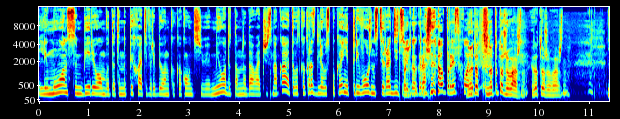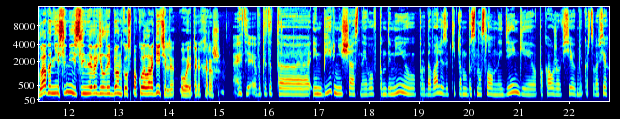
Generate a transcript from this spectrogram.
лимон с имбирем, вот это напихать в ребенка какого-нибудь меда, там надавать чеснока, это вот как раз для успокоения тревожности родителей Абсолютно как точно. раз происходит. Но это, но это тоже важно, это тоже важно. Главное, если, если не навредил ребенка, успокоил родителя. Ой, это как хорошо. Эти, вот этот э, имбирь несчастный, его в пандемию продавали за какие-то баснословные деньги, пока уже все, мне кажется, во всех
